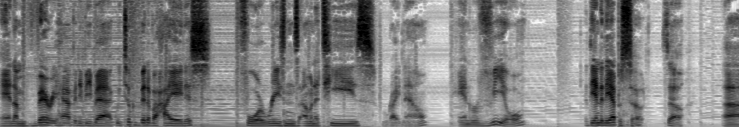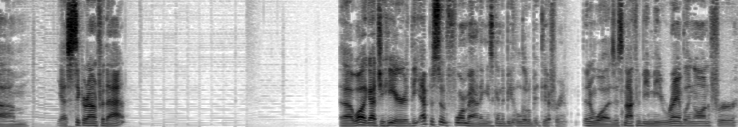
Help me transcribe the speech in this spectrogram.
And I'm very happy to be back. We took a bit of a hiatus for reasons I'm going to tease right now and reveal at the end of the episode. So, um, yeah, stick around for that. Uh, while I got you here, the episode formatting is going to be a little bit different than it was. It's not going to be me rambling on for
